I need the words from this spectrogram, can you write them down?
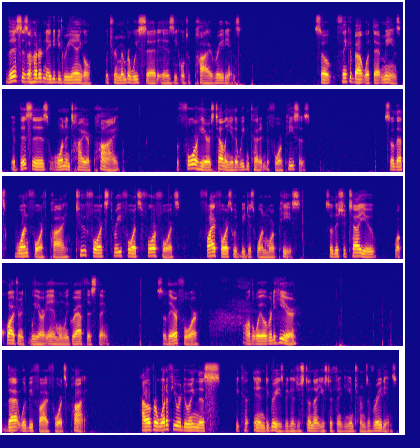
This is a 180 degree angle which remember we said is equal to pi radians. So think about what that means. If this is one entire pi, the 4 here is telling you that we can cut it into four pieces. So that's 1 fourth pi, 2 fourths, 3 fourths, 4 fourths. 5 fourths would be just one more piece. So this should tell you what quadrant we are in when we graph this thing. So therefore, all the way over to here, that would be 5 fourths pi. However, what if you were doing this in degrees because you're still not used to thinking in terms of radians?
